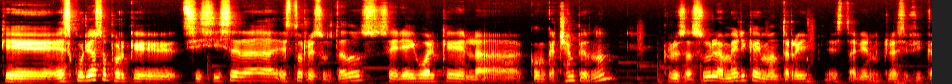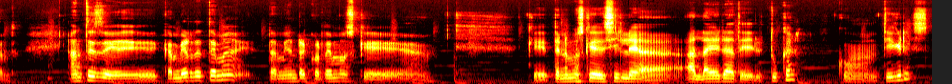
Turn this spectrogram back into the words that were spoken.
Que es curioso porque si sí se da estos resultados, sería igual que la Conca Champions, ¿no? Cruz Azul, América y Monterrey estarían clasificando. Antes de cambiar de tema, también recordemos que, que tenemos que decirle a, a la era del Tuca con Tigres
